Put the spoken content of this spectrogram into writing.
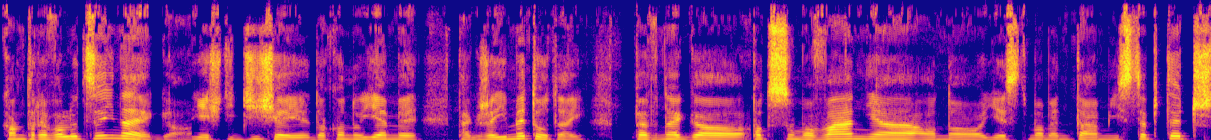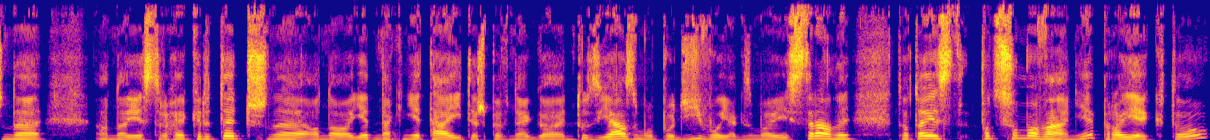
kontrrewolucyjnego. Jeśli dzisiaj dokonujemy, także i my tutaj, pewnego podsumowania, ono jest momentami sceptyczne, ono jest trochę krytyczne, ono jednak nie tai też pewnego entuzjazmu, podziwu, jak z mojej strony, to to jest podsumowanie projektu,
